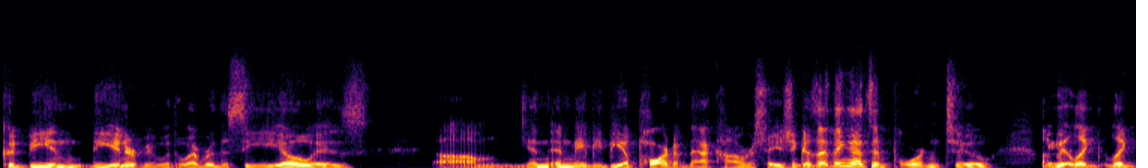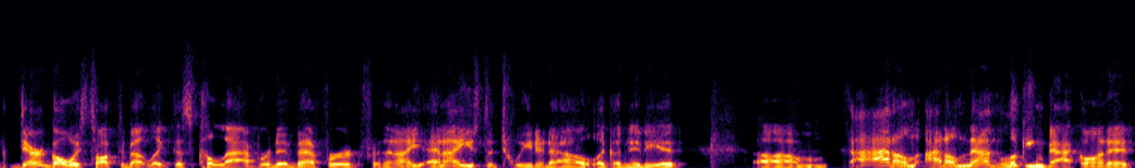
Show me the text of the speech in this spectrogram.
could be in the interview with whoever the CEO is. Um, and and maybe be a part of that conversation because I think that's important too. Like like like Derek always talked about like this collaborative effort, for, and I and I used to tweet it out like an idiot. Um, I don't I don't now looking back on it,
